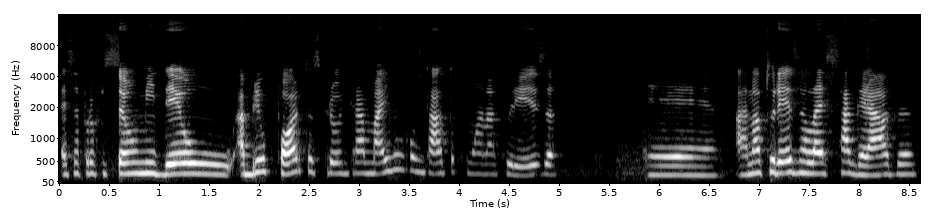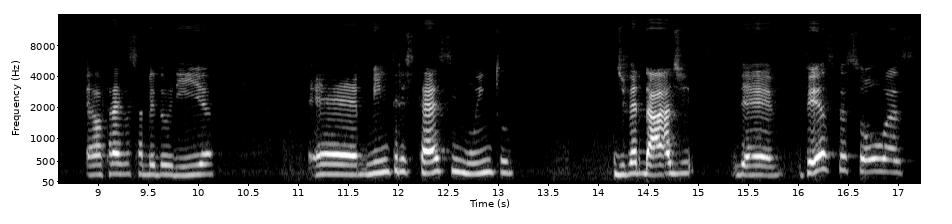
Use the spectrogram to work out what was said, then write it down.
essa profissão me deu, abriu portas para eu entrar mais em contato com a natureza é, a natureza ela é sagrada, ela traz a sabedoria. É, me entristece muito, de verdade, é, ver as pessoas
